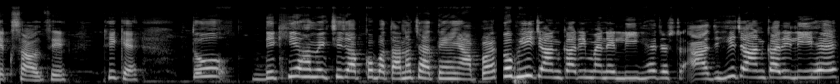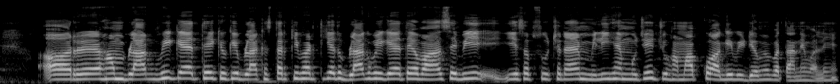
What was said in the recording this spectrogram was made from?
एक साल से, ठीक है? तो देखिए, हम एक चीज़ आपको बताना चाहते हैं यहाँ पर। जो तो भी जानकारी मैंने ली है, जस्ट आज ही जानकारी ली है। और हम ब्लॉक भी गए थे क्योंकि ब्लॉक स्तर की भर्ती है तो ब्लॉक भी गए थे। वहाँ से भी ये सब सूचनाएँ मिली हैं मुझे, जो हम आपको आगे वीडियो में बताने वाले हैं।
